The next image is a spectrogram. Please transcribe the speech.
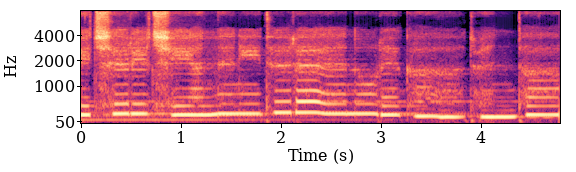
빛을 잃지 않는 이들의 노래가 된다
